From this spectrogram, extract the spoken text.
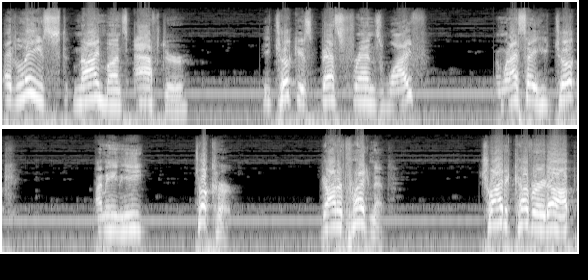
at least nine months after he took his best friend's wife And when I say he took, I mean he took her, got her pregnant, tried to cover it up,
